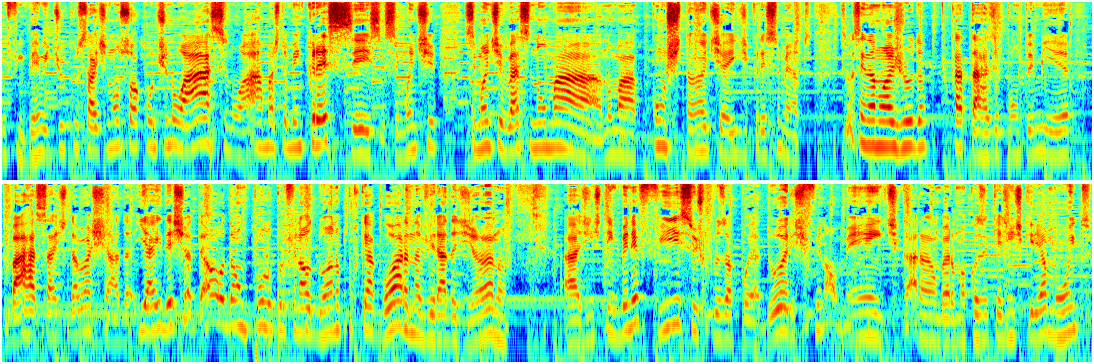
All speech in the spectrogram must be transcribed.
enfim, permitiu que o site não só continuasse no ar, mas também crescesse, se, manti se mantivesse numa, numa constante aí de crescimento. Se você ainda não ajuda, catarse.me barra site da Baixada. E aí deixa até eu dar um pulo pro final do ano, porque agora na virada de ano a gente tem benefícios para os apoiadores, finalmente. Caramba, era uma coisa que a gente queria muito.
